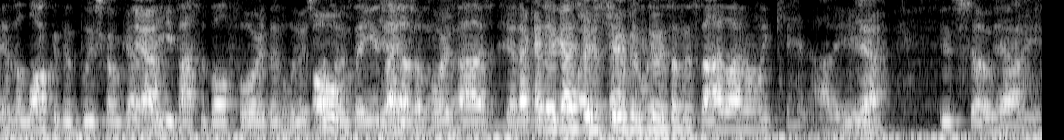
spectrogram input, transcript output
is a lock with the blue scrum cap. Yeah. He passed the ball forward, then Lewis puts Oh, his thing. He's yeah, like he out the told me forward pass. Yeah, that guy. And the guy starts us tripping. Lewis on the sideline. I'm like, get out of here. Yeah, He's so Yeah. funny.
